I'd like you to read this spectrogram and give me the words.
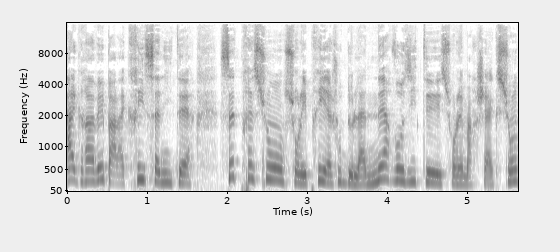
aggravée par la crise sanitaire. Cette pression sur les prix ajoute de la nervosité sur les marchés actions.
